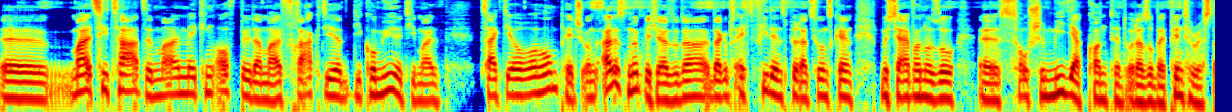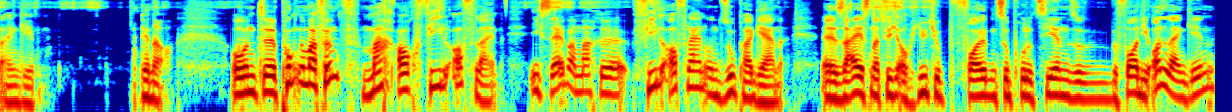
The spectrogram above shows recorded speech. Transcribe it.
Äh, mal Zitate, mal Making-of-Bilder, mal fragt ihr die Community, mal zeigt ihr eure Homepage und alles mögliche. Also da, da gibt's echt viele Inspirationsquellen. Müsst ihr einfach nur so äh, Social-Media-Content oder so bei Pinterest eingeben. Genau. Und äh, Punkt Nummer fünf, mach auch viel offline. Ich selber mache viel offline und super gerne. Äh, sei es natürlich auch YouTube-Folgen zu produzieren, so bevor die online gehen,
